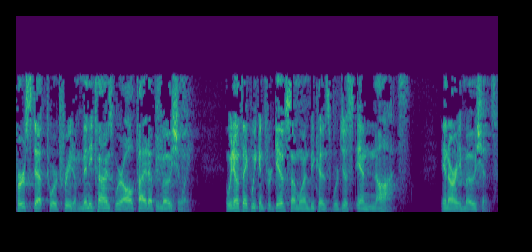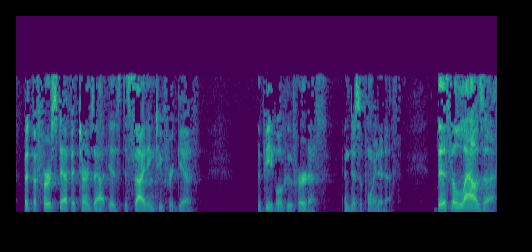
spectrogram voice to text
first step toward freedom. Many times we're all tied up emotionally. We don't think we can forgive someone because we're just in knots in our emotions. But the first step, it turns out, is deciding to forgive the people who've hurt us and disappointed us. This allows us,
